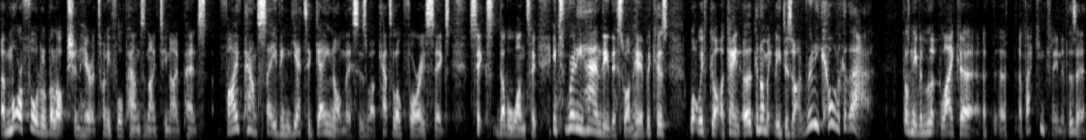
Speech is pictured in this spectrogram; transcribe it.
a more affordable option here at £24.99. pence. £5 saving yet again on this as well. Catalogue 406 6112. It's really handy, this one here, because what we've got, again, ergonomically designed. Really cool, look at that. Doesn't even look like a, a, a vacuum cleaner, does it?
